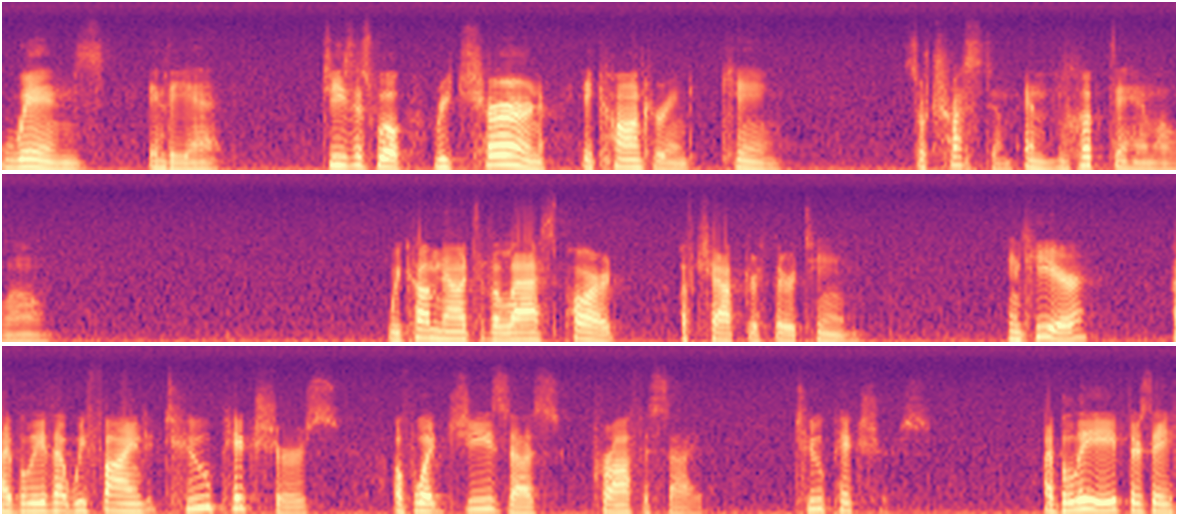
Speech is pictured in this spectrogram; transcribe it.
wins in the end. Jesus will return a conquering king. So trust him and look to him alone. We come now to the last part of chapter 13. And here, I believe that we find two pictures of what Jesus prophesied. Two pictures. I believe there's a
